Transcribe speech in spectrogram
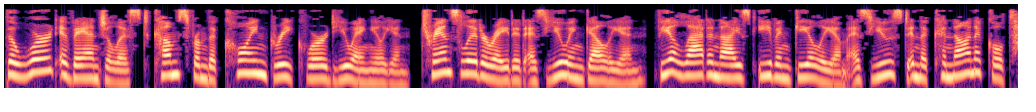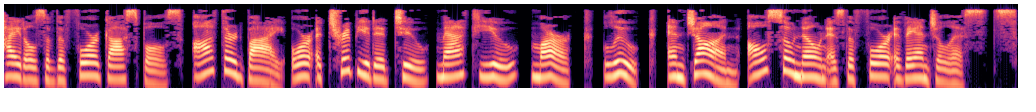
The word evangelist comes from the Koine Greek word euangelion, transliterated as euangelion, via Latinized evangelium as used in the canonical titles of the four Gospels, authored by or attributed to Matthew, Mark, Luke, and John also known as the four evangelists.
